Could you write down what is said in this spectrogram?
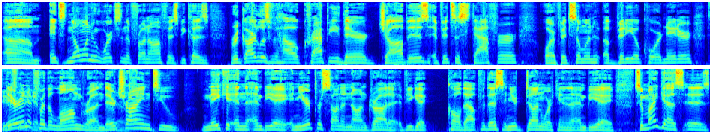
Um, it's no one who works in the front office because regardless of how crappy their job is, if it's a staffer or if it's someone a video coordinator, they're in it get- for the long run. They're trying to make it in the NBA, and you're persona non grata if you get called out for this and you're done working in the NBA. So my guess is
